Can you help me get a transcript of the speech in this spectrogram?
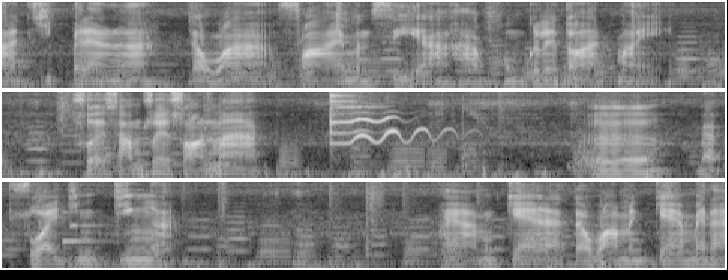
อัดคลิปไปแล้วนะ แต่ว่าไฟล์มันเสียครับ ผมก็เลยต้องอัดใหม่ สวยซ้ำสวยซ้อนมาก เออ แบบสวยจริง ๆอะ่ะ พยายามแก้นะแต่ว่ามันแก้ไม่ได้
